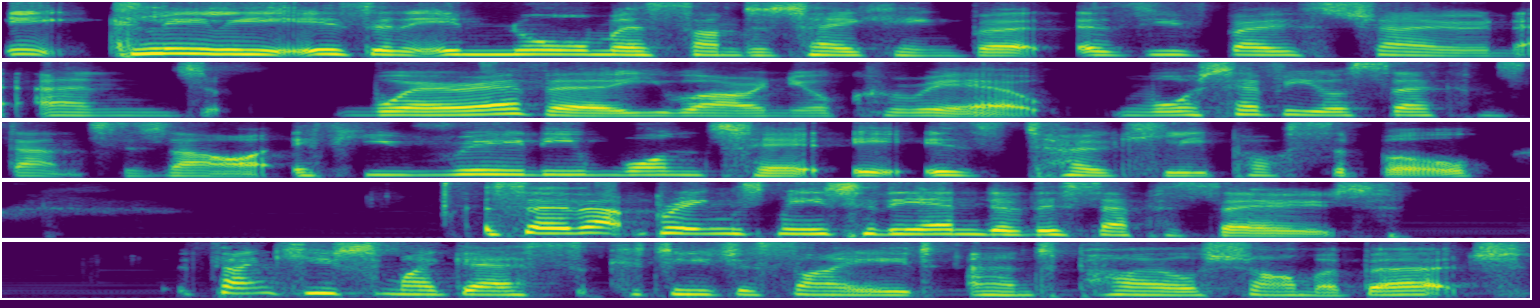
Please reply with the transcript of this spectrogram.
It clearly is an enormous undertaking, but as you've both shown, and wherever you are in your career, whatever your circumstances are, if you really want it, it is totally possible. So that brings me to the end of this episode. Thank you to my guests, Khadija Saeed and Payal Sharma Birch.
